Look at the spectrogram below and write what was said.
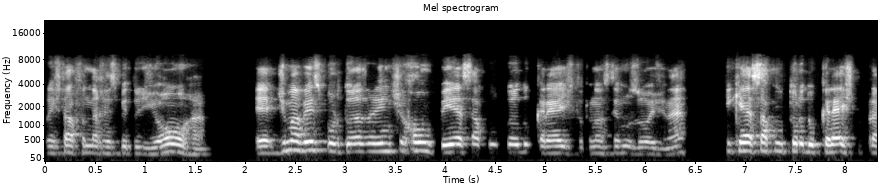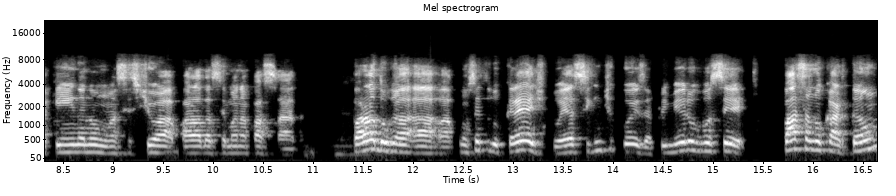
a gente estava falando a respeito de honra, é, de uma vez por todas a gente romper essa cultura do crédito que nós temos hoje, né? O que é essa cultura do crédito para quem ainda não assistiu a parada da semana passada? A, do, a, a conceito do crédito é a seguinte coisa: primeiro você passa no cartão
